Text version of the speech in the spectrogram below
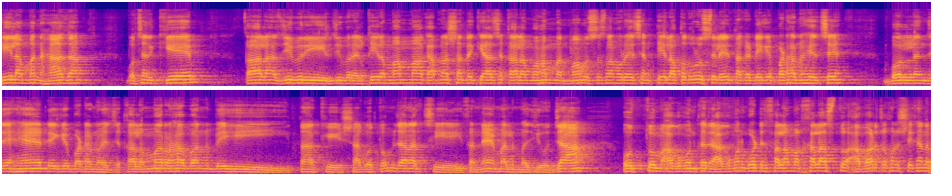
কিলামান হাজা? বলছেন, কে? কালা জিবরিল জিবরাইল কিলা মাম্মাক আপনার সাথে কে আছে? কালা মোহাম্মদ মোহাম্মদ সাল্লাম রয়েছেন। কিলা ছিলে তাকে ডেকে পাঠানো হয়েছে। বললেন যে হ্যাঁ ডেকে পাঠানো হয়েছে। কালা মারহাবান বেহি তাকে স্বাগতম জানাচ্ছি। নেমাল মাজিও যা উত্তম আগমনকারী আগমন ঘটে। ফালামা খালাস তো আবার যখন সেখানে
